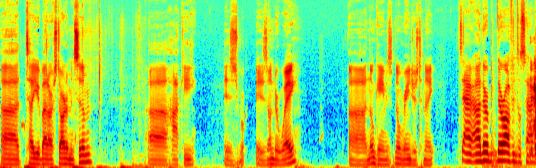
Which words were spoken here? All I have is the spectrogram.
Uh, tell you about our stardom and cinema. Uh, hockey is is underway. Uh, no games, no Rangers tonight. Sat- uh, they're they're off until Look Saturday.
